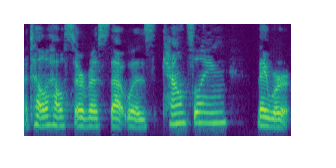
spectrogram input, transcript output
a telehealth service that was counseling, they were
